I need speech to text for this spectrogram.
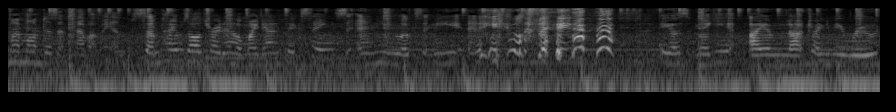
My mom doesn't have a man. Sometimes I'll try to help my dad fix things, and he looks at me and he will say, He goes, Meggie, I am not trying to be rude,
